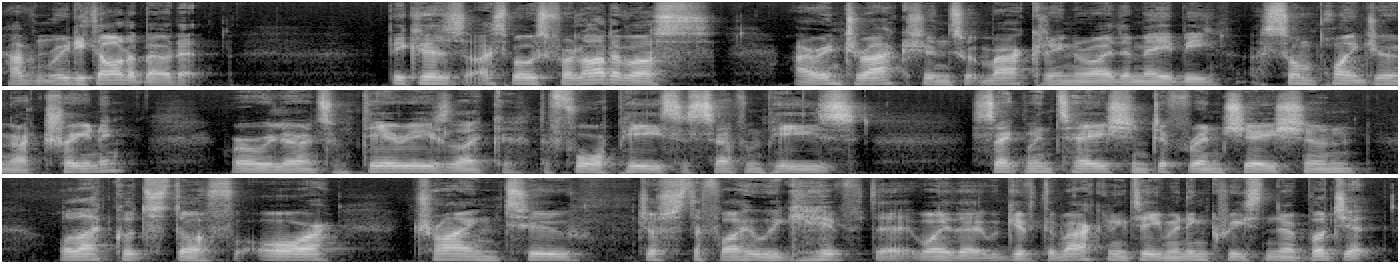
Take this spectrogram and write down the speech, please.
haven't really thought about it? Because I suppose for a lot of us, our interactions with marketing are either maybe at some point during our training where we learn some theories like the four P's, the seven P's, segmentation, differentiation, all that good stuff, or trying to justify we give the why the, we give the marketing team an increase in their budget,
